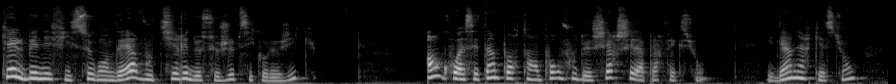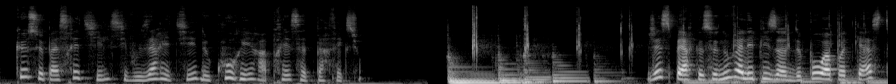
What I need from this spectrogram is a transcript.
Quels bénéfices secondaires vous tirez de ce jeu psychologique? En quoi c'est important pour vous de chercher la perfection? Et dernière question, que se passerait-il si vous arrêtiez de courir après cette perfection? J'espère que ce nouvel épisode de Powa Podcast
